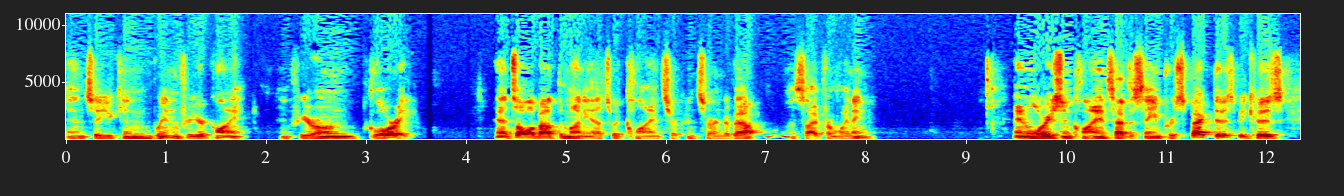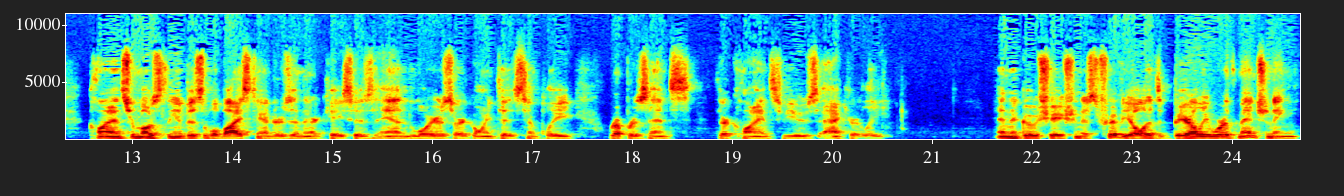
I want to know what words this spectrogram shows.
and so you can win for your client and for your own glory. And it's all about the money. That's what clients are concerned about, aside from winning. And lawyers and clients have the same perspectives because clients are mostly invisible bystanders in their cases, and lawyers are going to simply represent their clients' views accurately. And negotiation is trivial, it's barely worth mentioning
